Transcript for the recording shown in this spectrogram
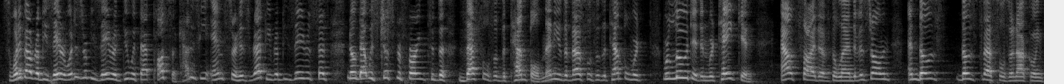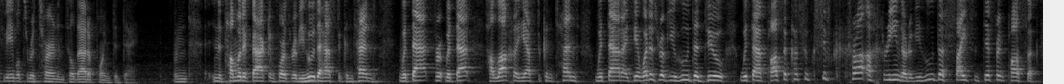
So, what about Rabbi Zera? What does Rabbi Zera do with that pasuk? How does he answer his Rebbe? Rabbi Zera says, no, that was just referring to the vessels of the temple. Many of the vessels of the temple were, were looted and were taken outside of the land of Israel, and, and those, those vessels are not going to be able to return until that appointed day. And in a Talmudic back and forth, Rabbi Huda has to contend with that. For, with that halacha, he has to contend with that idea. What does Rabbi Yehuda do with that pasuk? Rabbi Yehuda cites a different pasuk,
